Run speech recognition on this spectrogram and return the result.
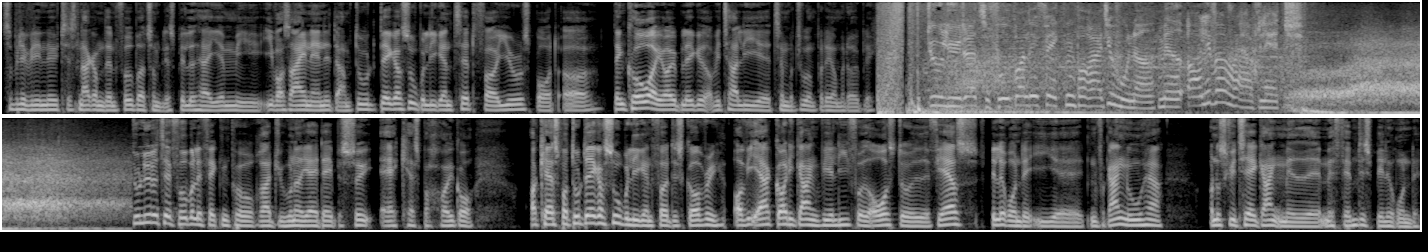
så bliver vi lige nødt til at snakke om den fodbold, som bliver spillet her hjemme i, i vores egen andedam. Du dækker Superligaen tæt for Eurosport, og den koger i øjeblikket, og vi tager lige uh, temperaturen på det om et øjeblik. Du lytter til fodboldeffekten på Radio 100 med Oliver Routledge. Du lytter til fodboldeffekten på Radio 100. Jeg er i dag besøg af Kasper Højgaard. Og Kasper, du dækker Superligaen for Discovery, og vi er godt i gang. Vi har lige fået overstået fjerde spillerunde i øh, den forgangne uge her, og nu skal vi tage i gang med, øh, med femte spillerunde.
